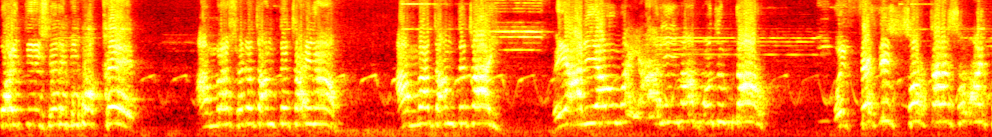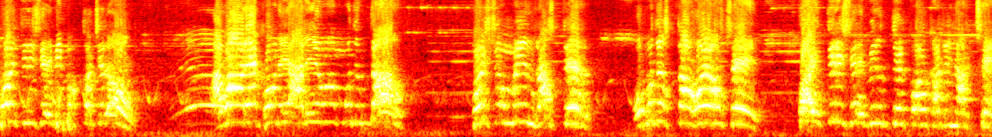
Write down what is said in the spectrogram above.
পঁয়ত্রিশের বিপক্ষে, আমরা সেটা জানতে চাই না। আমরা জানতে চাই, এই আলিয়া উমাই আলিমা মজুমদার, ওই ফেসিস সরকারের সময় পঁয়ত্রিশের বিপক্ষ ছিল। আবার এখন এই আলিমা মজুমদার বৈষম্যহীন রাষ্ট্রের উপদেষ্টা হয়ে আছে পঁয়ত্রিশের বিরুদ্ধে কলকাঠি নাড়ছে।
